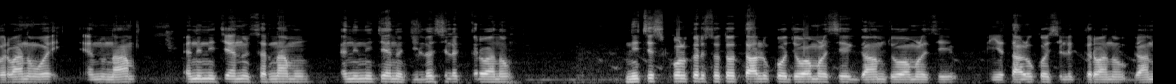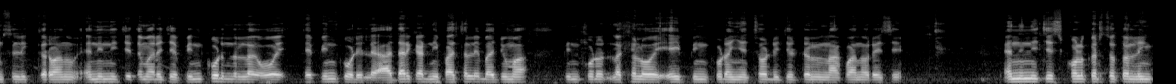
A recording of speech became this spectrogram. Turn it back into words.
ભરવાનું હોય એનું નામ, એની નીચે એનું સરનામું, એની નીચે એનો જિલ્લો સિલેક્ટ કરવાનો. નીચે સ્ક્રોલ કરશો તો તાલુકો જોવા મળશે, ગામ જોવા મળશે. અહીંયા તાલુકો સિલેક્ટ કરવાનો, ગામ સિલેક્ટ કરવાનું, એની નીચે તમારે જે પિનકોડ હોય એ પિનકોડ એટલે આધાર કાર્ડની પાછળની બાજુમાં પિનકોડ લખેલો હોય એ પિનકોડ અહીંયા છ ડિજિટલ નાખવાનો રહેશે. એની નીચે સ્ક્રોલ કરશો તો લિંક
